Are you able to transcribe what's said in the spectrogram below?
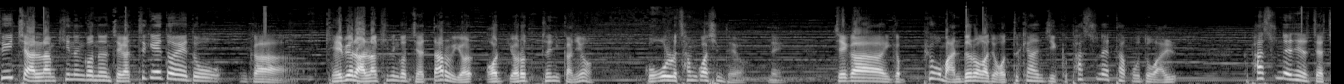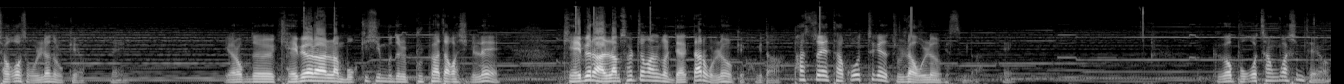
트위치 알람 키는 거는 제가 트게더에도 그러니까 개별 알람 키는 건 제가 따로 열, 어, 열어둘 테니까요. 그걸로 참고하시면 돼요. 네. 제가 이거 표 만들어가지고 어떻게 하는지 그 파수넷하고도 알, 그 파수넷에서 제가 적어서 올려놓을게요. 네. 여러분들 개별 알람 못 키신 분들 불편하다고 하시길래 개별 알람 설정하는 걸 내가 따로 올려놓을게 거기다 파스웨트하고 트게더 둘 다 올려놓겠습니다 네. 그거 보고 참고하시면 돼요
